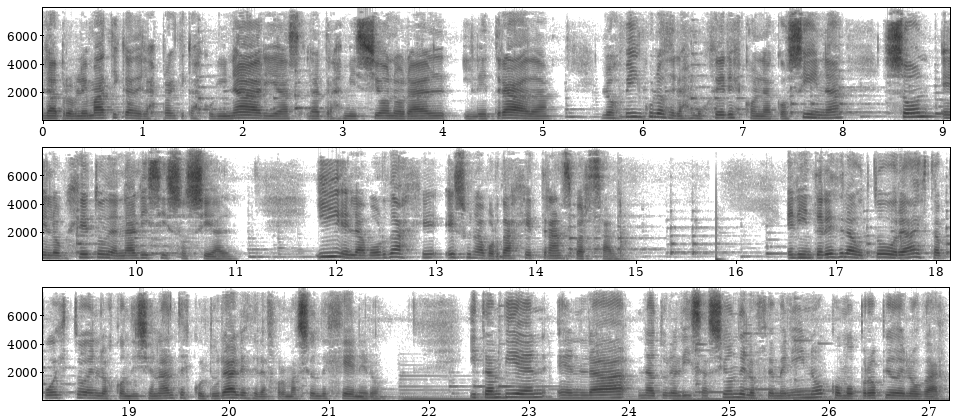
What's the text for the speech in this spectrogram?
La problemática de las prácticas culinarias, la transmisión oral y letrada, los vínculos de las mujeres con la cocina son el objeto de análisis social y el abordaje es un abordaje transversal. El interés de la autora está puesto en los condicionantes culturales de la formación de género y también en la naturalización de lo femenino como propio del hogar.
